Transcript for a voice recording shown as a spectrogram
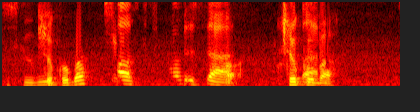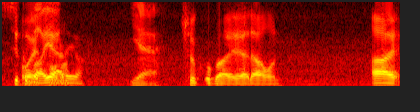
To Scooby. Tsukuba, Oh, s- s- uh, Oh. Tsukuba, Tsukuba, wait, yeah, hold there you go. Yeah. Tsukuba. Yeah, that one. I,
